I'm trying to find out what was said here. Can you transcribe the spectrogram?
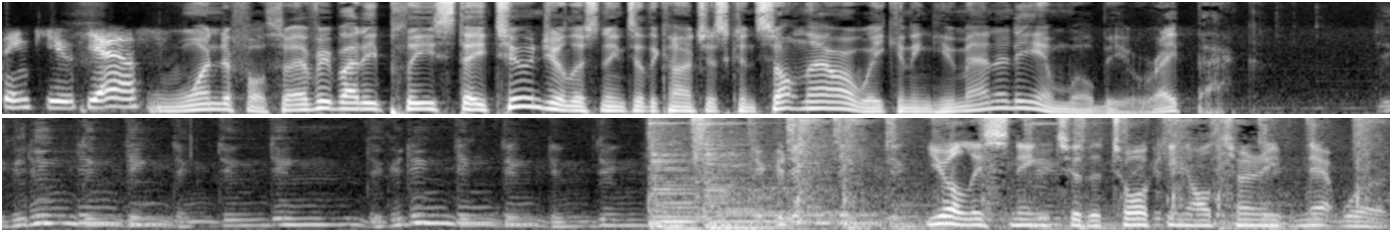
Thank you. Yes. Wonderful. So, everybody, please stay tuned. You're listening to the Conscious Consultant Hour, Awakening Humanity, and we'll be right back. You're listening to the Talking Alternative Network.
